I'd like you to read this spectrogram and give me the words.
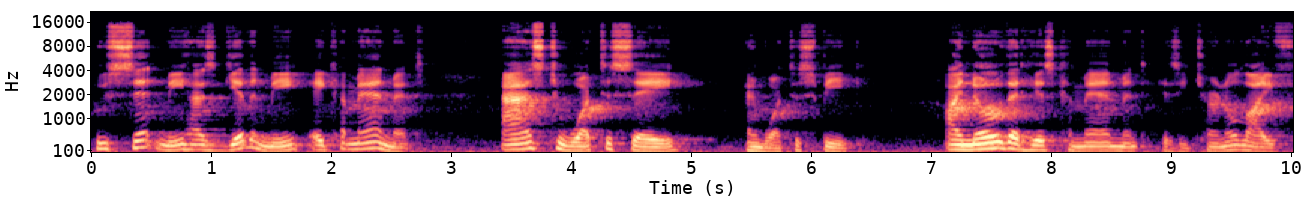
who sent me, has given me a commandment as to what to say and what to speak. I know that his commandment is eternal life.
